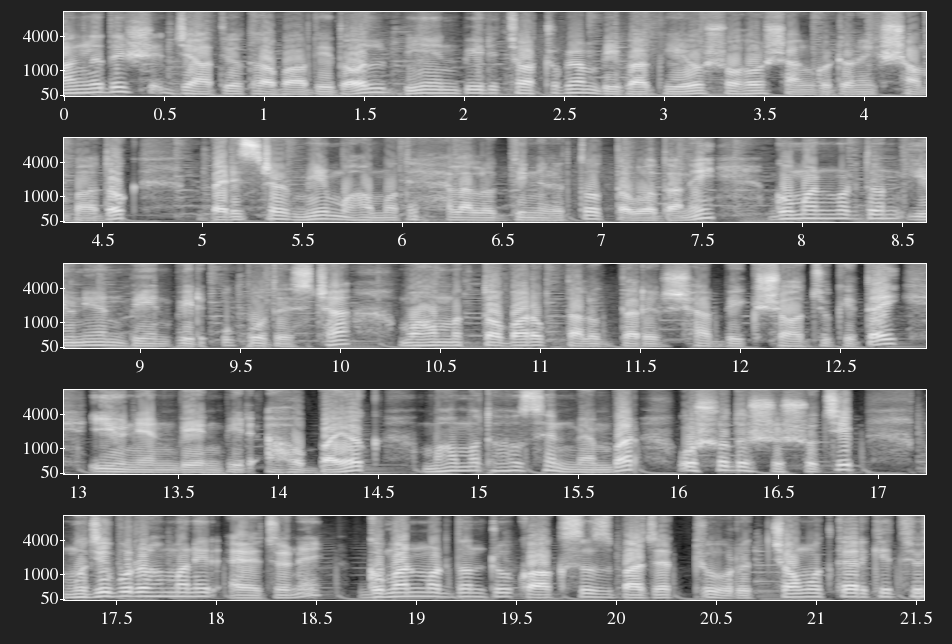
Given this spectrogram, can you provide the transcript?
বাংলাদেশ জাতীয়তাবাদী দল বিএনপির চট্টগ্রাম বিভাগীয় সহ সাংগঠনিক সম্পাদক ব্যারিস্টার মীর মোহাম্মদ হেলাল উদ্দিনের তত্ত্বাবধানে গোমানমর্দন ইউনিয়ন বিএনপির উপদেষ্টা মোহাম্মদ তবারক তালুকদারের সার্বিক সহযোগিতায় ইউনিয়ন বিএনপির আহ্বায়ক মোহাম্মদ হোসেন মেম্বার ও সদস্য সচিব মুজিবুর রহমানের আয়োজনে গোমানমর্দন টু কক্সেস বাজার ট্যুর চমৎকার কিছু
